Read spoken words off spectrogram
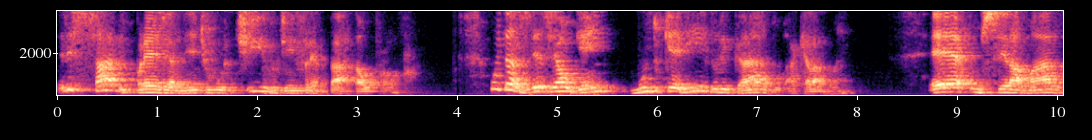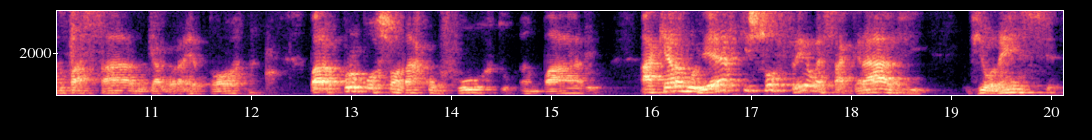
ele sabe previamente o motivo de enfrentar tal prova. Muitas vezes é alguém muito querido, ligado àquela mãe. É um ser amado do passado que agora retorna para proporcionar conforto, amparo àquela mulher que sofreu essa grave violência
